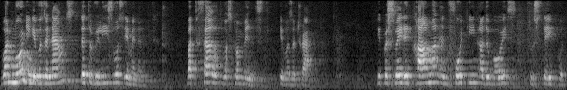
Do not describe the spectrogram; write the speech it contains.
One morning, it was announced that the release was imminent, but Feld was convinced it was a trap. He persuaded Kalman and 14 other boys to stay put.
